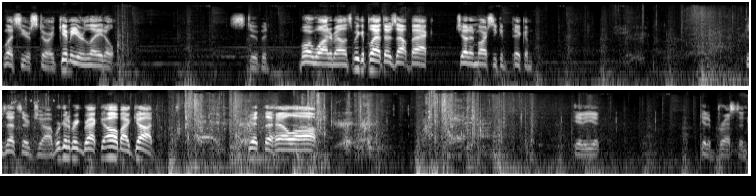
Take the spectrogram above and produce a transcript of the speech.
What's your story? Give me your ladle. Stupid. More watermelons. We can plant those out back. Jun and Marcy can pick them. Because that's their job. We're going to bring back... Oh, my God. Get the hell off. Idiot. Get it, Preston.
